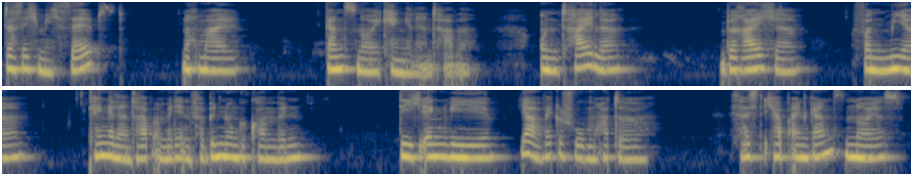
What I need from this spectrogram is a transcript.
dass ich mich selbst nochmal ganz neu kennengelernt habe und Teile, Bereiche von mir kennengelernt habe und mit denen in Verbindung gekommen bin, die ich irgendwie, ja, weggeschoben hatte. Das heißt, ich habe ein ganz neues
